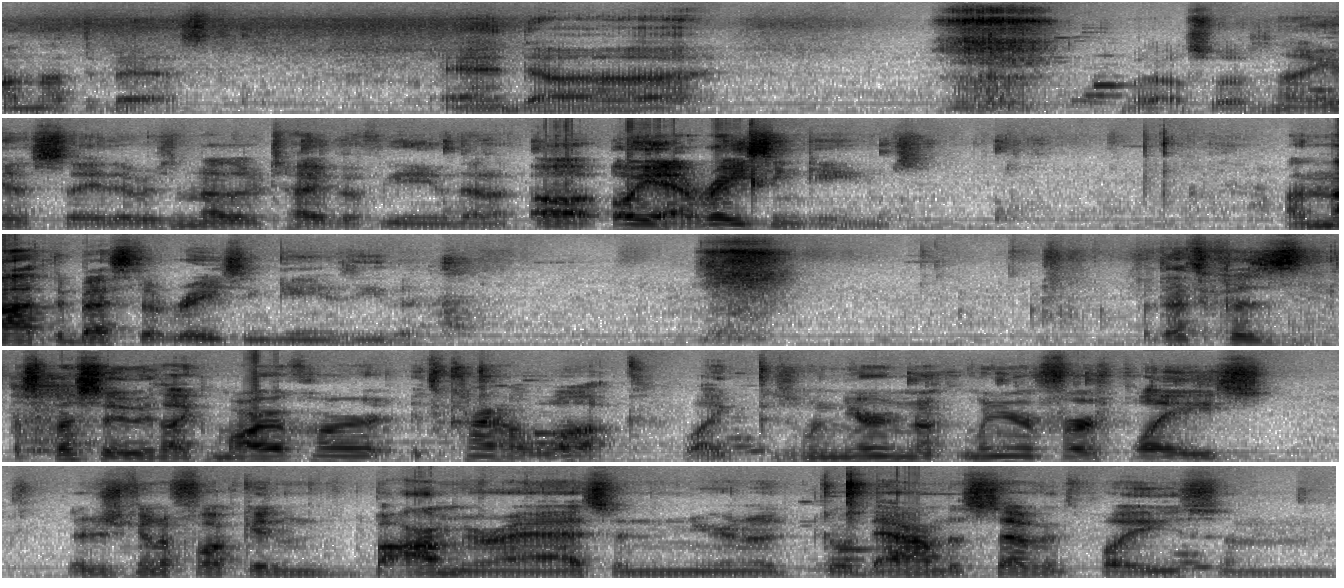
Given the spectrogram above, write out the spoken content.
I'm not the best. And uh, what else was I gonna say? There was another type of game that. I, oh, oh yeah, racing games. I'm not the best at racing games either. But that's because, especially with like Mario Kart, it's kind of luck. Like, because when you're when you're in first place, they're just gonna fucking bomb your ass, and you're gonna go down to seventh place, and,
